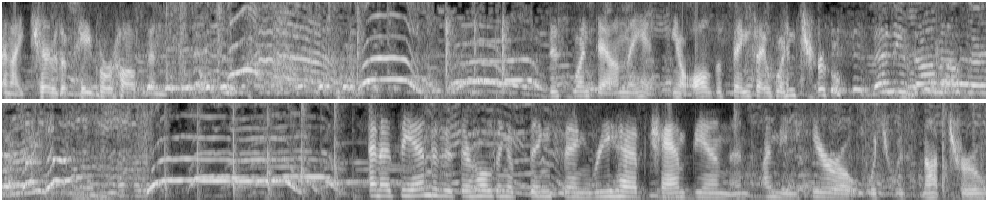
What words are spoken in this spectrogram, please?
and I tear the paper up, and this went down. They had, you know, all the things I went through. Then the abdominal surgery. And at the end of it, they're holding a thing saying rehab champion and I mean hero, which was not true.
